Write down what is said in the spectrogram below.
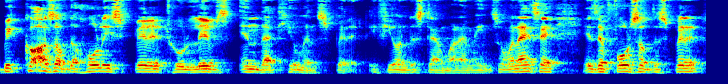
because of the Holy Spirit who lives in that human spirit, if you understand what I mean. So when I say is a force of the spirit,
